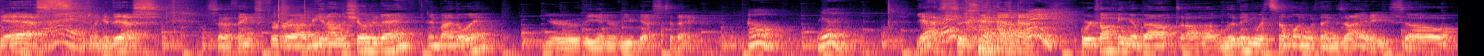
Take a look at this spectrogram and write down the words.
Yes. Right. Look at this. So thanks for uh, being on the show today. And by the way, you're the interview guest today. Oh, really? Yes. Okay. We're talking about uh, living with someone with anxiety. So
